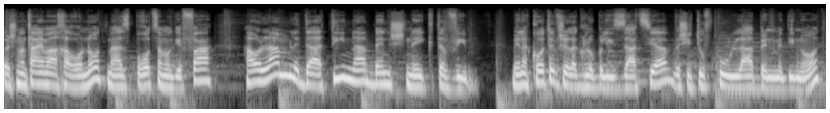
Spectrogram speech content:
בשנתיים האחרונות, מאז פרוץ המגפה, העולם לדעתי נע בין שני כתבים. בין הקוטב של הגלובליזציה ושיתוף פעולה בין מדינות,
